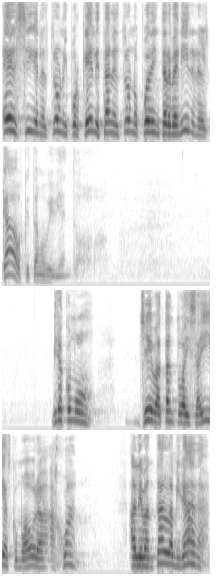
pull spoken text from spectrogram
Él sigue en el trono y porque Él está en el trono puede intervenir en el caos que estamos viviendo. Mira cómo lleva tanto a Isaías como ahora a Juan a levantar la mirada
